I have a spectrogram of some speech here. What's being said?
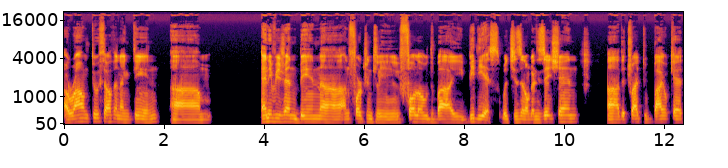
around 2019, um, Anyvision being uh, unfortunately followed by BDS, which is an organization uh, they tried to biocat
